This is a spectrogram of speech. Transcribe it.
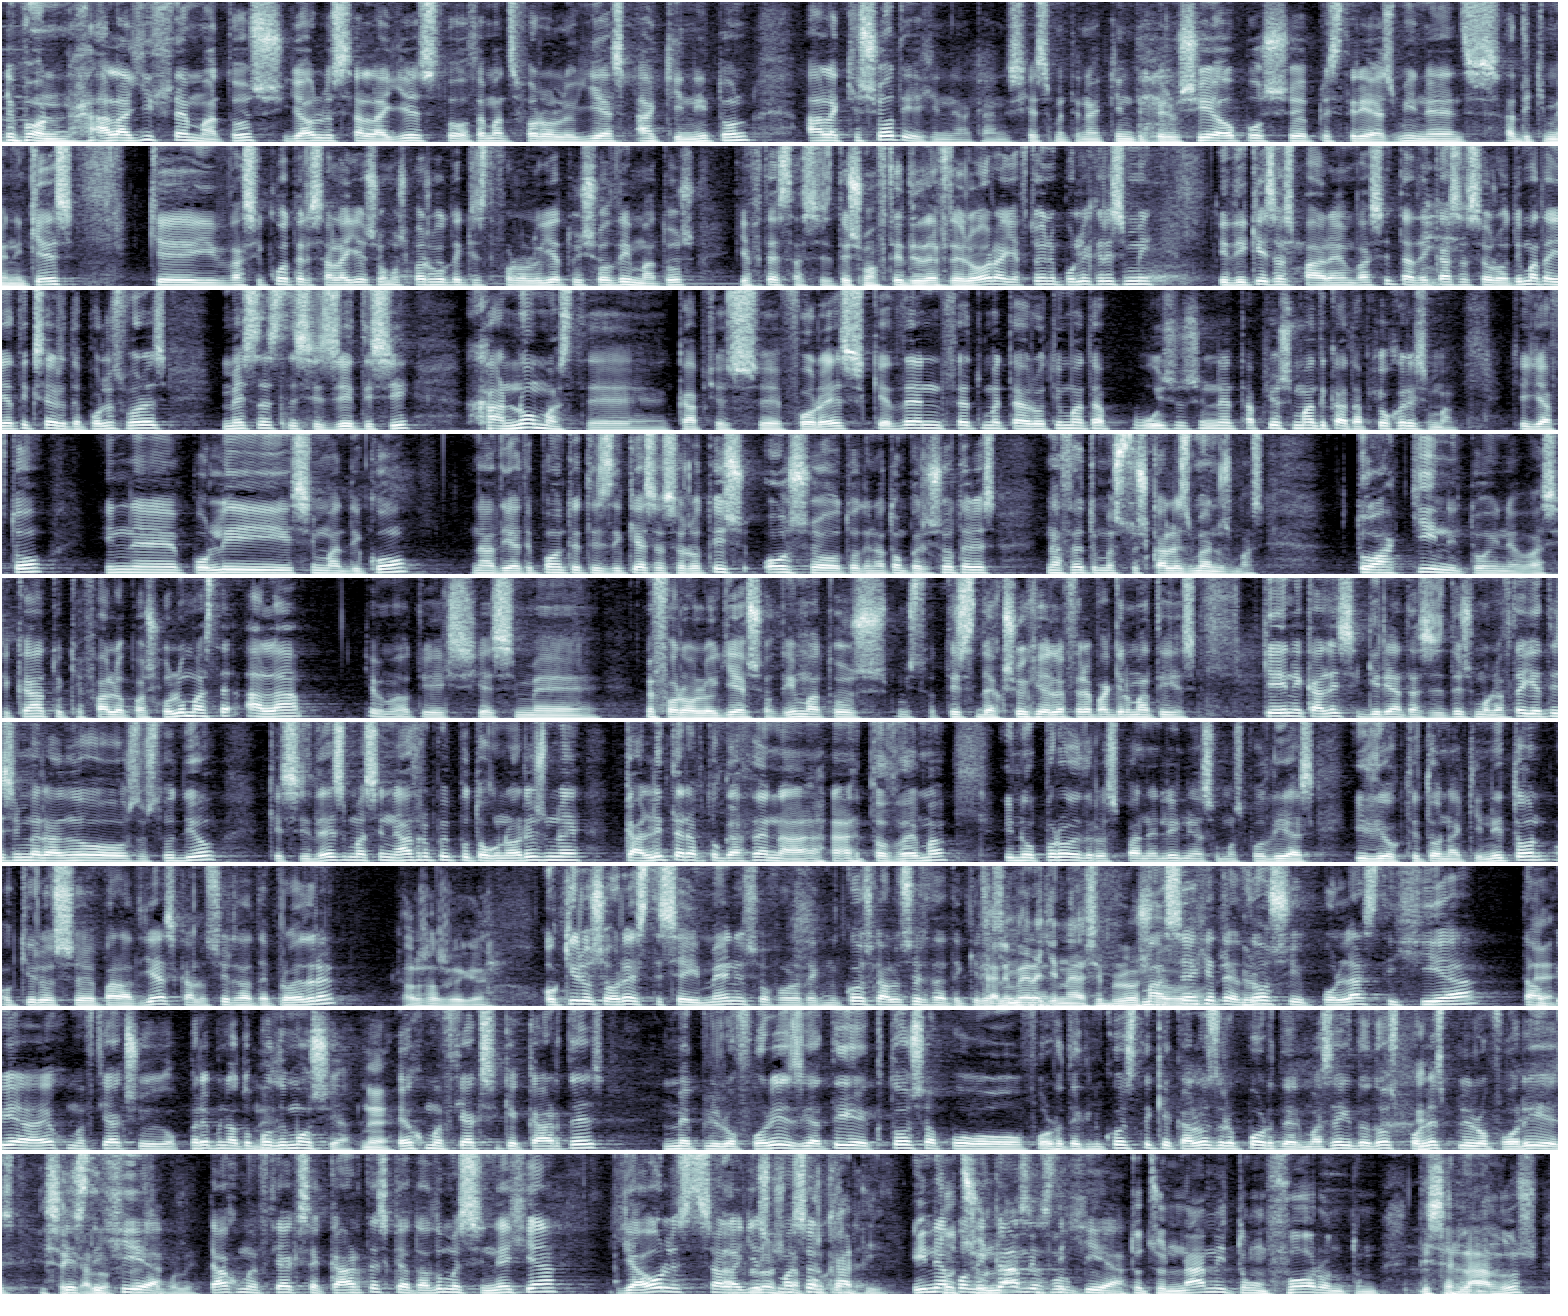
Λοιπόν, αλλαγή θέματος για όλες τις αλλαγές στο θέμα της φορολογίας ακινήτων, αλλά και σε ό,τι έχει να κάνει σχέση με την ακίνητη περιουσία, όπως πληστηριασμοί, νέες αντικειμενικές και οι βασικότερες αλλαγές όμως που έρχονται και στη φορολογία του εισοδήματος. Γι' αυτές θα συζητήσουμε αυτή τη δεύτερη ώρα. Γι' αυτό είναι πολύ χρήσιμη η δική σας παρέμβαση, τα δικά σας ερωτήματα, γιατί ξέρετε, πολλές φορές μέσα στη συζήτηση χανόμαστε κάποιες φορές και δεν θέτουμε τα ερωτήματα που ίσως είναι τα πιο σημαντικά, τα πιο χρήσιμα. Και γι' αυτό είναι πολύ σημαντικό να διατυπώνετε τις δικές σας ερωτήσεις όσο το δυνατόν περισσότερες να θέτουμε στους καλεσμένους μας. Το ακίνητο είναι βασικά το κεφάλαιο που ασχολούμαστε, αλλά και με ό,τι έχει σχέση με, με φορολογία εισοδήματος, μισθωτής, συνταξιούχοι, ελεύθεροι επαγγελματίες. Και είναι καλή συγκυρία να τα συζητήσουμε όλα αυτά, γιατί σήμερα εδώ στο στούντιο και στι ιδέε μας είναι άνθρωποι που το γνωρίζουν καλύτερα από τον καθένα το θέμα. Είναι ο πρόεδρος τη Πανελλήνιας Ομοσπονδίας Ιδιοκτητών Ακινήτων, ο κύριος Παραδιάς. Καλώς ήρθατε, πρόεδρε. Καλώς σας βρήκα. Ο κύριος Ορέστης Εϊμένης, ο φοροτεχνικός. Καλώς ήρθατε, κύριε Καλημέρα και να συμπληρώσω. Μας έχετε δώσει πολλά στοιχεία τα ναι. οποία έχουμε φτιάξει, πρέπει να το πω ναι. δημόσια. Ναι. Έχουμε φτιάξει και κάρτες με πληροφορίες, γιατί εκτός από φοροτεχνικός είστε και καλός ρεπόρτερ. Μας έχετε δώσει πολλές πληροφορίες και στοιχεία. Τα έχουμε φτιάξει σε κάρτες και θα τα δούμε συνέχεια για όλες τις αλλαγές που μας έρχονται. Κάτι. Είναι το από δικά σας στοιχεία. Το τσουνάμι των φόρων της Ελλάδος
